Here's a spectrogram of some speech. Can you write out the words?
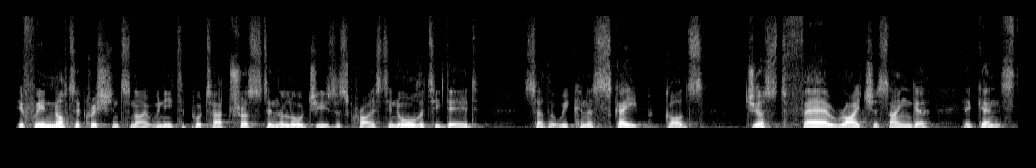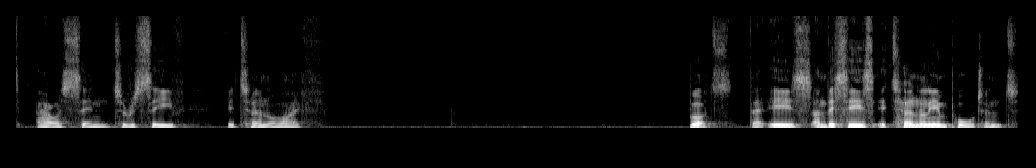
If we're not a Christian tonight, we need to put our trust in the Lord Jesus Christ, in all that He did, so that we can escape God's just, fair, righteous anger against our sin to receive eternal life. But there is, and this is eternally important,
